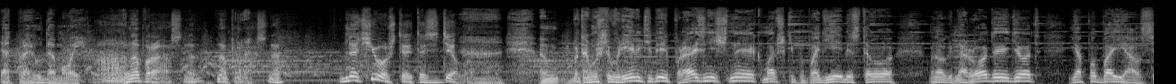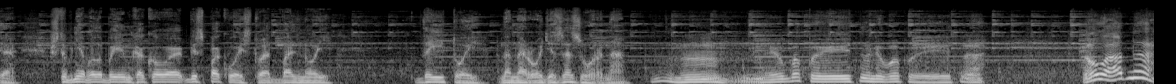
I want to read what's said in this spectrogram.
и отправил домой. А, напрасно, напрасно. Для чего ж ты это сделал? Эм, Потому что время теперь праздничное, к матушке попадье без того много народу идет. Я побоялся, чтобы не было бы им какого беспокойства от больной. да и той на народе зазорно. Любопытно, любопытно. Ну ладно,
